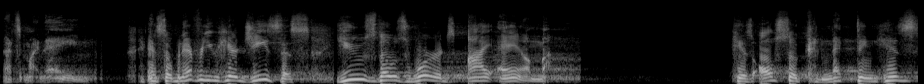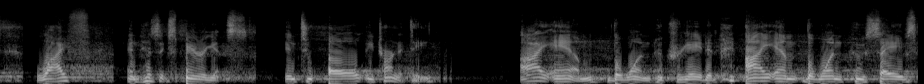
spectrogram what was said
That's my name. And so, whenever you hear Jesus use those words, I am, he is also connecting his life and his experience into all eternity. I am the one who created. I am the one who saves.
